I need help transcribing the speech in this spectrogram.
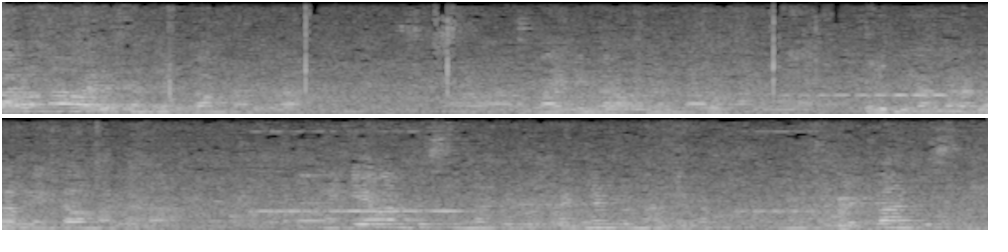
కరోనా వైరస్ అని చెప్తా ఉన్నారు కదా. బయటికి రావాలంటా ఉన్నారు రకరకాలు వింటా ఉన్నారు కదా. మీకేమనిపిస్తుంది అంటే ఇప్పుడు ప్రెగ్నెంట్ ఉన్నారు కదా మీకు ఎట్లా అనిపిస్తుంది?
